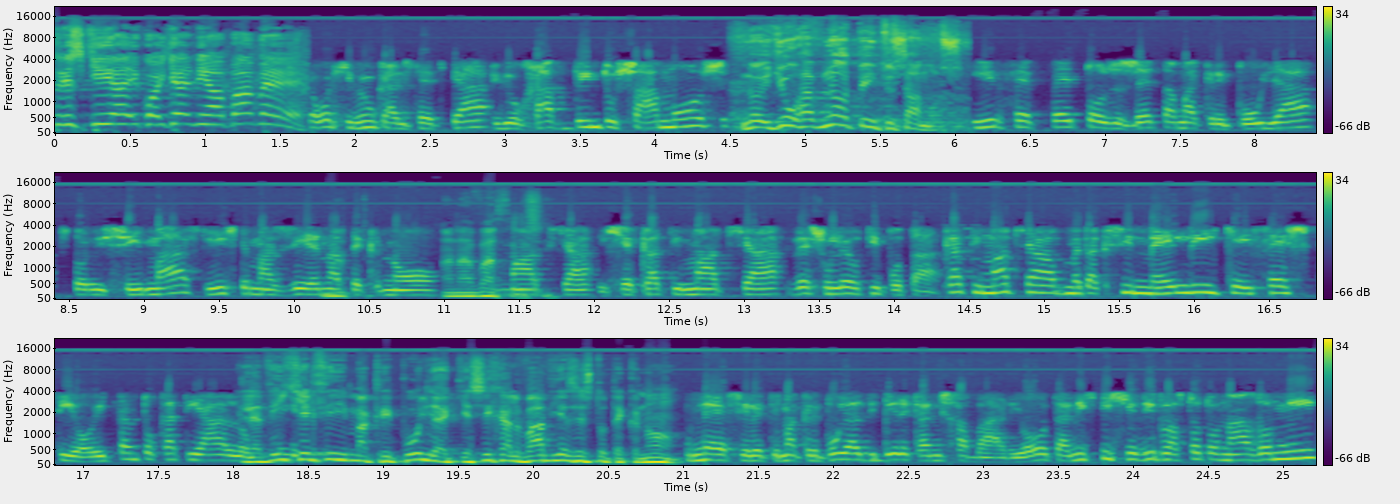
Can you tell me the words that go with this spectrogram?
θρησκεία, οικογένεια, πάμε! Όχι, μην μου κάνεις τέτοια. You have been to Samos. No, you have not been to Samos. Ήρθε φέτος Ζέτα Μακρυπούλια στο νησί μας και είχε μαζί ένα τεκνό. Αναβάθμιση. Μάτια, είχε κάτι μάτια. Δεν σου λέω τίποτα. Κάτι μάτια μεταξύ μέλι και ηφαίστειο. Ήταν το κάτι άλλο. Δηλαδή είχε έρθει η μακρυπούλια και εσύ χαλβάδιαζες στο τεκνό. Ναι, φίλε, τη Μακρυπούλια δεν την πήρε κανείς χαμπάρι. Όταν είχε, είχε δίπλα αυτό τον Άδωνη.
